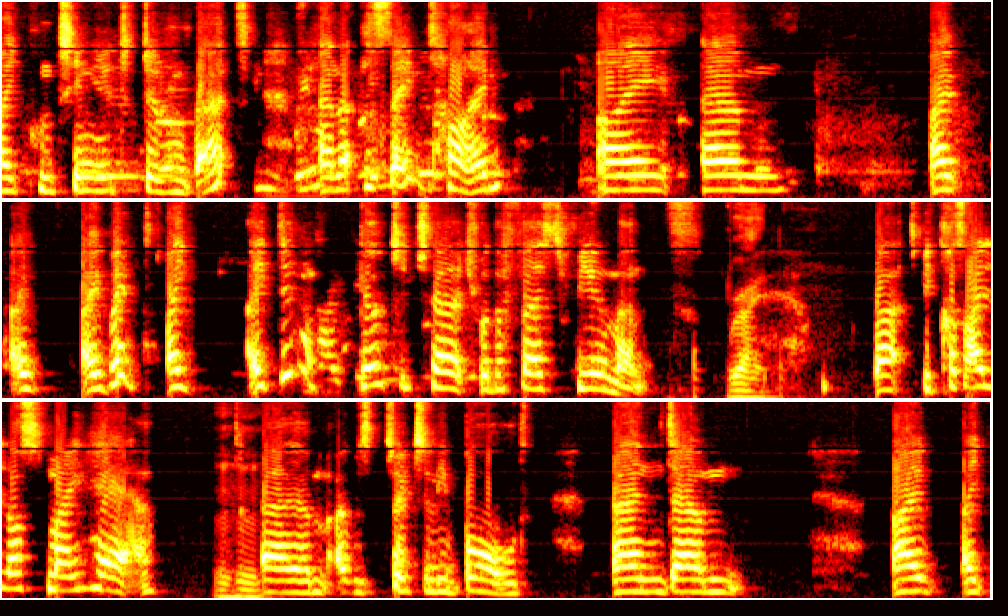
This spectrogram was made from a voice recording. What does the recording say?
i continued doing that and at the same time i um, I, I, I went, I, I didn't go to church for the first few months, Right. but because I lost my hair, um, I was totally bald. And um, I, I,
